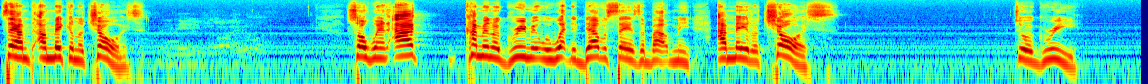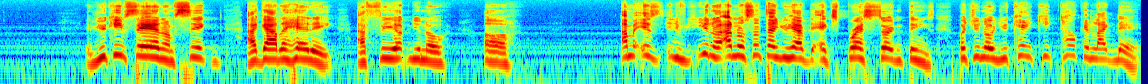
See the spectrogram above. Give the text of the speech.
Say, I'm, I'm making a choice. So when I come in agreement with what the devil says about me, I made a choice to agree. If you keep saying I'm sick, I got a headache, I feel, you know, uh, I mean, it's, you know, I know sometimes you have to express certain things, but you know, you can't keep talking like that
